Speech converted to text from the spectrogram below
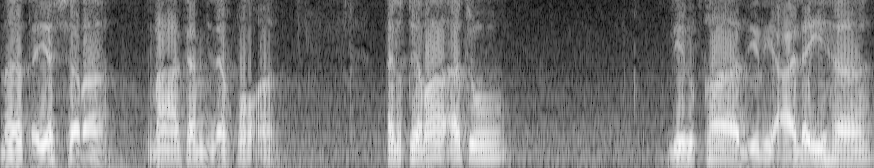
ما تيسر معك من القرآن. القراءة للقادر عليها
